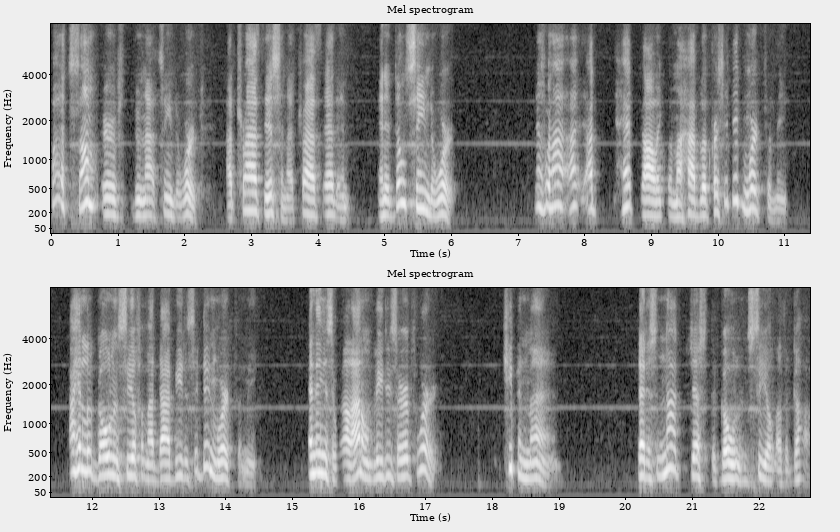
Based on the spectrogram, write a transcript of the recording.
why some herbs do not seem to work. I tried this and I tried that, and, and it don't seem to work. Yes, well, I, I, I had garlic for my high blood pressure. It didn't work for me. I had a little golden seal for my diabetes. It didn't work for me. And then you say, well, I don't believe these herbs work. Keep in mind that it's not just the golden seal of the God.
